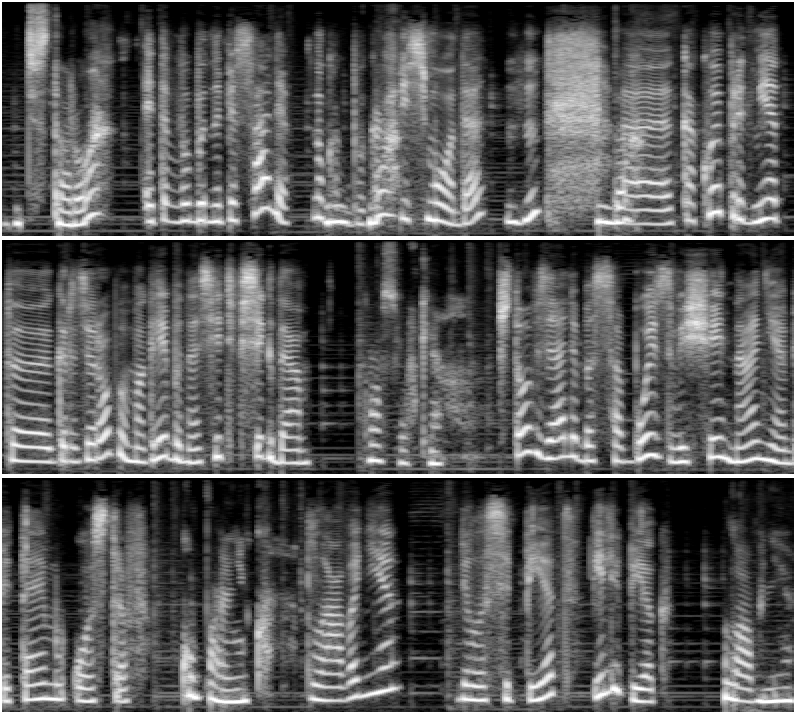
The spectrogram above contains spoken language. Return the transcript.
будьте здоровы. Это вы бы написали? Ну, как бы, как да. письмо, да? Угу. Да. Какой предмет э, гардероба могли бы носить всегда? Кроссовки. Что взяли бы с собой из вещей на необитаемый остров? Купальник. Плавание, велосипед или бег? Плавание.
